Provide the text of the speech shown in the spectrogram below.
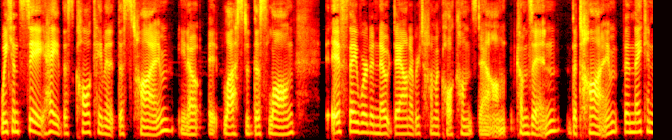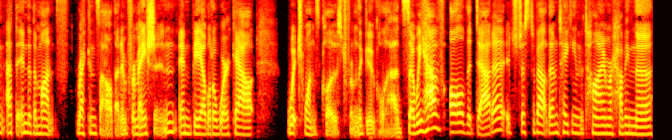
we can see, hey, this call came in at this time, you know, it lasted this long if they were to note down every time a call comes down, comes in, the time, then they can at the end of the month reconcile that information and be able to work out which one's closed from the Google ads. So we have all the data. It's just about them taking the time or having the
